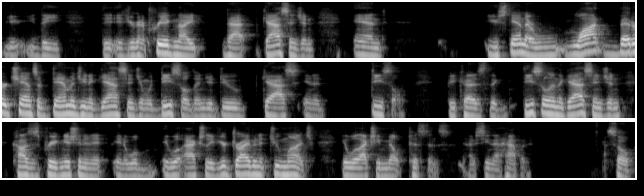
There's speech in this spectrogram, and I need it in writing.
you, the, the you're going to pre-ignite that gas engine and you stand a lot better chance of damaging a gas engine with diesel than you do gas in a diesel because the diesel in the gas engine causes pre-ignition and it and it will it will actually if you're driving it too much it will actually melt pistons i've seen that happen so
